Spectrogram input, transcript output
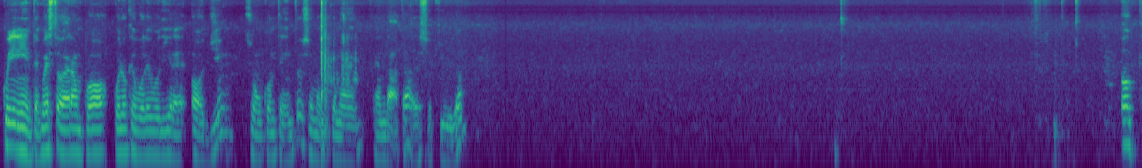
Quindi niente, questo era un po' quello che volevo dire oggi, sono contento insomma di come è andata, adesso chiudo. Ok.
